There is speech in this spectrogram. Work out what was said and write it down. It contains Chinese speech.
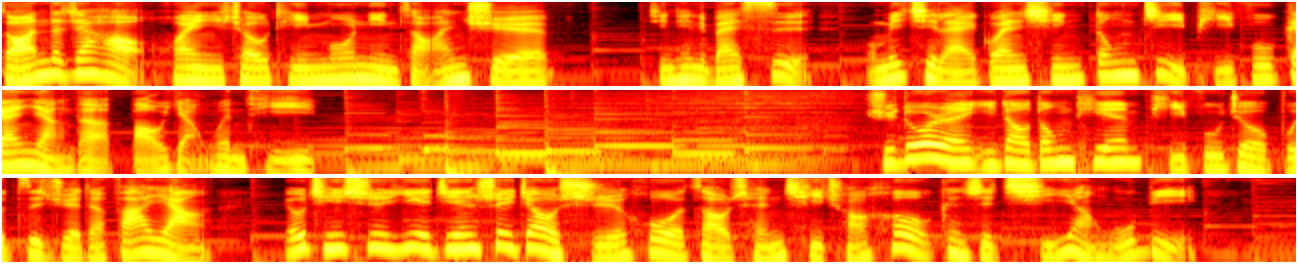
早安，大家好，欢迎收听 Morning 早安学。今天礼拜四，我们一起来关心冬季皮肤干痒的保养问题。许多人一到冬天，皮肤就不自觉的发痒，尤其是夜间睡觉时或早晨起床后，更是奇痒无比。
